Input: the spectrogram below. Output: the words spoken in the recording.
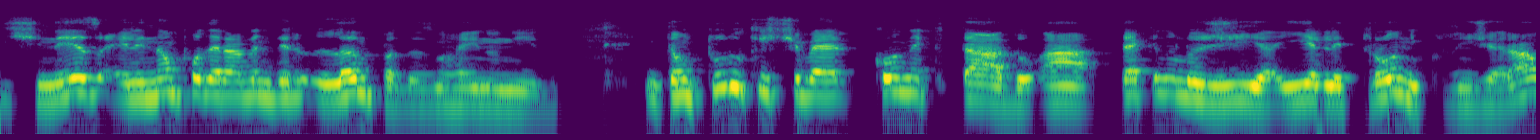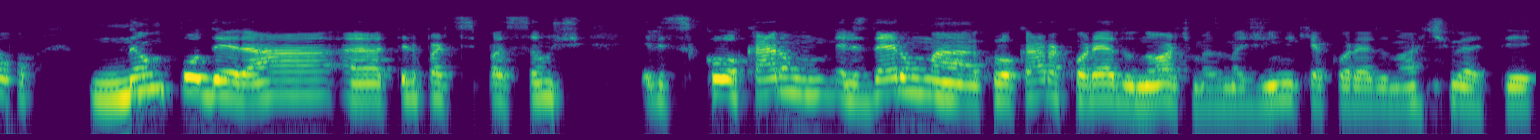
chinesa, ele não poderá vender lâmpadas no Reino Unido. Então, tudo que estiver conectado à tecnologia e eletrônicos em geral, não poderá uh, ter participação. Eles colocaram, eles deram uma, colocaram a Coreia do Norte, mas imagine que a Coreia do Norte vai ter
